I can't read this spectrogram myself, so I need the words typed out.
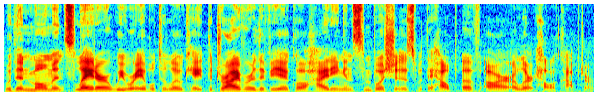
Within moments later, we were able to locate the driver of the vehicle hiding in some bushes with the help of our alert helicopter.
